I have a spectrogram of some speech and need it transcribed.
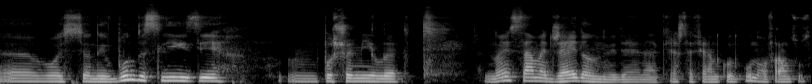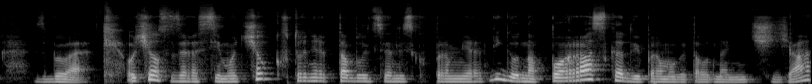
Е, Ось вони в Бундеслізі пошуміли. Ну і саме Джейдон віддає на Криштофер Нкунку, ну а француз збиває. У Челсі зараз 7 очок в турнірі таблиці англійської прем'єр-ліги. Одна поразка, дві перемоги та одна нічия.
